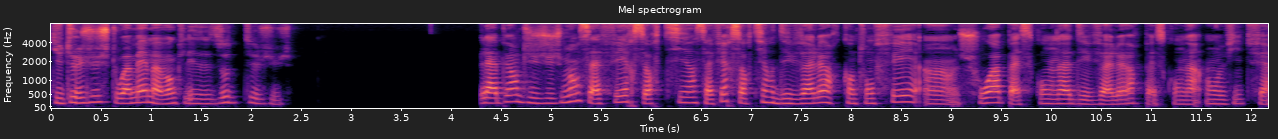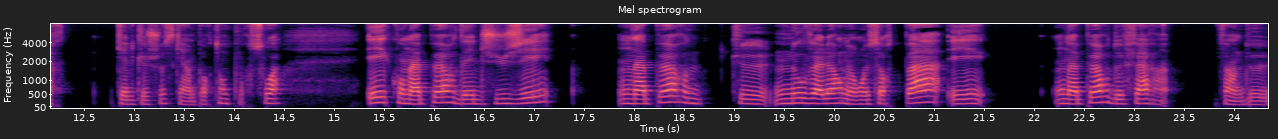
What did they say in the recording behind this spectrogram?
Tu te juges toi-même avant que les autres te jugent. La peur du jugement, ça fait ressortir, ça fait ressortir des valeurs. Quand on fait un choix parce qu'on a des valeurs, parce qu'on a envie de faire quelque chose qui est important pour soi, et qu'on a peur d'être jugé, on a peur que nos valeurs ne ressortent pas et on a peur de faire, enfin, de,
